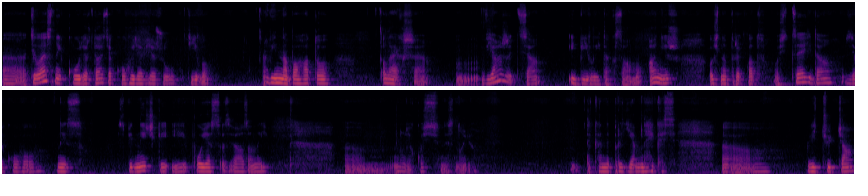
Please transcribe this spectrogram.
е, тілесний колір, да, з якого я в'яжу тіло, він набагато легше в'яжеться, і білий так само, аніж ось, наприклад, ось цей, да, з якого низ спіднички і пояс зв'язаний. Ем, ну, якось не знаю таке неприємне якесь е, відчуття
